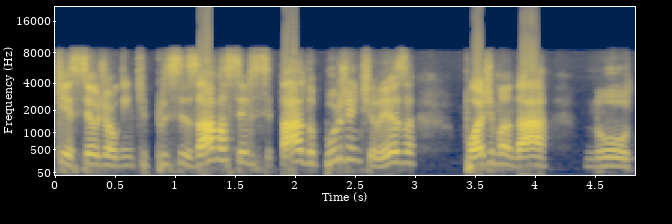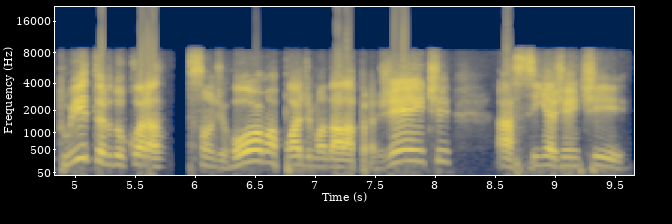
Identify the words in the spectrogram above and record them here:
esqueceu de alguém que precisava ser citado, por gentileza, pode mandar no Twitter do Coração de Roma, pode mandar lá pra gente. Assim a gente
